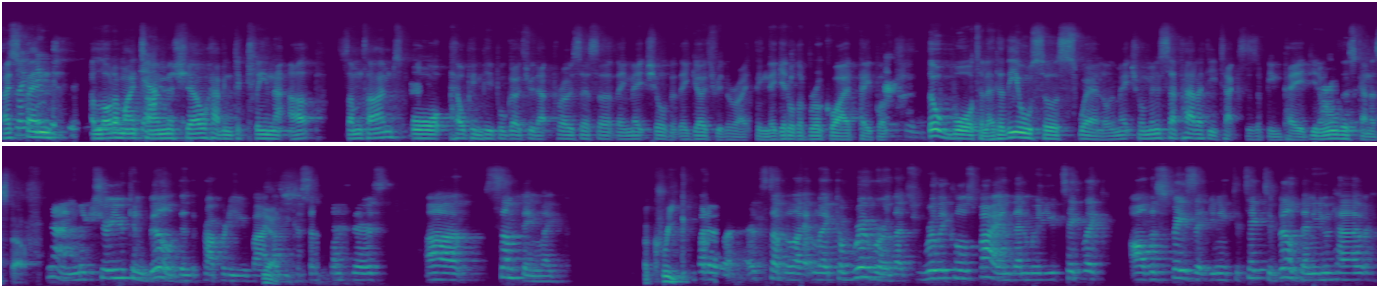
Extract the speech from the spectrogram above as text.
I so spend I a lot of my time, yeah. Michelle, having to clean that up sometimes or helping people go through that process so that they make sure that they go through the right thing. They get all the required paper, the water letter, the also swell, or make sure municipality taxes have been paid, you know, all this kind of stuff. Yeah, and make sure you can build in the property you buy yes. because sometimes there's uh, something like a creek. Whatever. It's something like like a river that's really close by and then when you take like all the space that you need to take to build then you have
